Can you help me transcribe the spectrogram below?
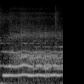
Close.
